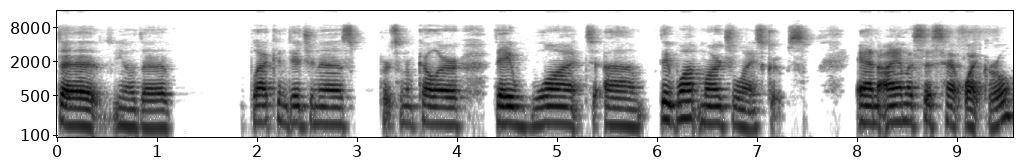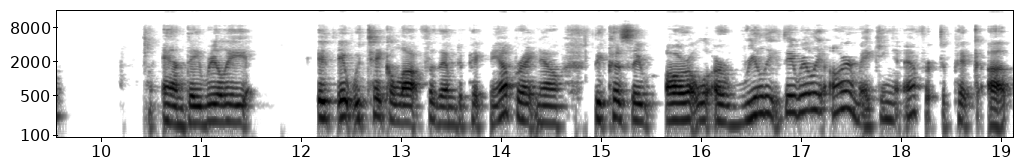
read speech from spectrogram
The you know the Black, Indigenous, person of color. They want um, they want marginalized groups, and I am a cis cishet white girl, and they really it, it would take a lot for them to pick me up right now because they are are really they really are making an effort to pick up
